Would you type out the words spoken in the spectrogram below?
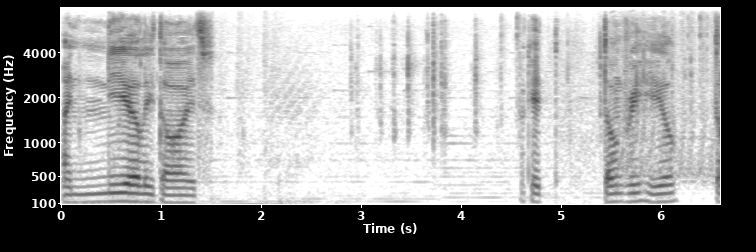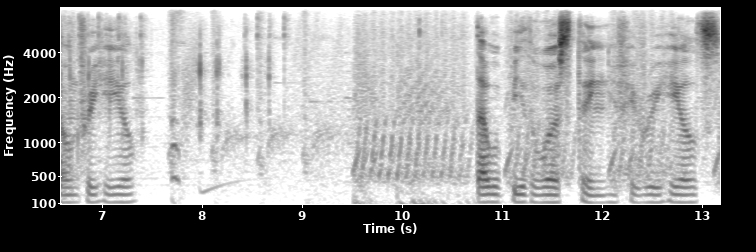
I nearly died. Okay, Don't reheal. Don't reheal. That would be the worst thing if he reheals.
